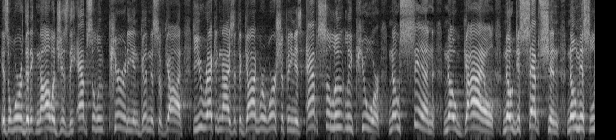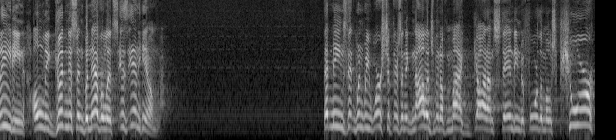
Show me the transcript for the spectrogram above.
is a word that acknowledges the absolute purity and goodness of God. Do you recognize that the God we're worshiping is absolutely pure? No sin, no guile, no deception, no misleading, only goodness and benevolence is in Him. That means that when we worship, there's an acknowledgement of, my God, I'm standing before the most pure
